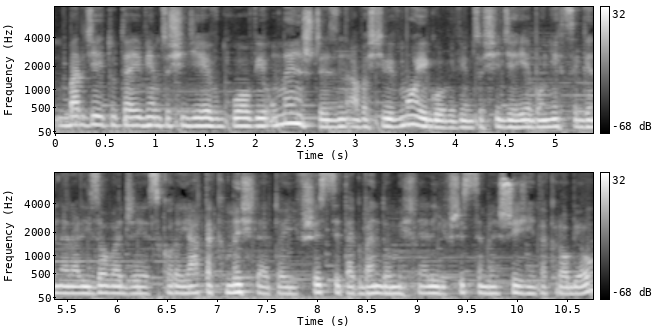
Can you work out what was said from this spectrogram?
bardziej tutaj wiem, co się dzieje w głowie u mężczyzn, a właściwie w mojej głowie wiem, co się dzieje, bo nie chcę generalizować, że skoro ja tak myślę, to i wszyscy tak będą myśleli, i wszyscy mężczyźni tak robią.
